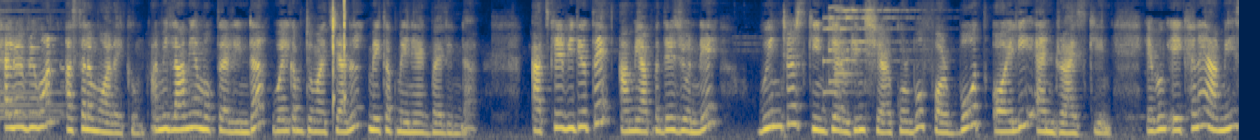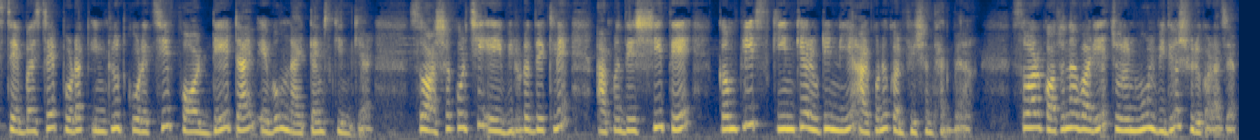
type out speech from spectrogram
hello everyone আসসালামু আলাইকুম। আমি Lamia Muktar Linda welcome to my channel makeup maniac by Linda আজকের ভিডিওতে আমি আপনাদের জন্য winter skin care routine share করব for both oily and dry skin এবং এখানে আমি step by step product include করেছি ফর ডে টাইম এবং night time skin care so আশা করছি এই ভিডিওটা দেখলে আপনাদের শীতে কমপ্লিট স্কিন কেয়ার রুটিন নিয়ে আর কোনো কনফিউশন থাকবে না। সো আর কথা না বাড়িয়ে চলুন মূল ভিডিও শুরু করা যাক।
